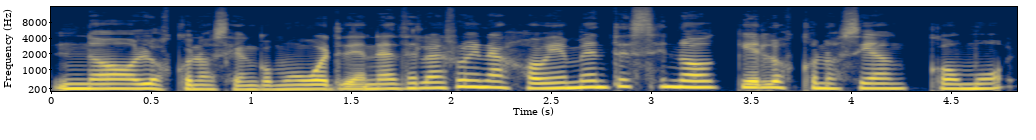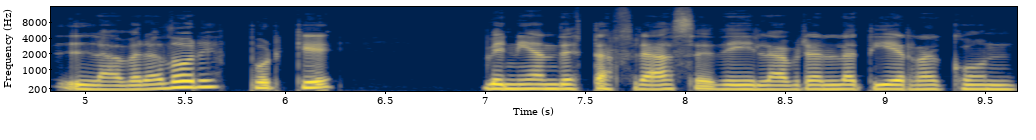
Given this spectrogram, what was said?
no los conocían como guardianes de las ruinas, obviamente, sino que los conocían como labradores porque venían de esta frase de labrar la tierra con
